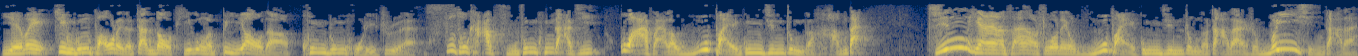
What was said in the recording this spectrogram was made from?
也为进攻堡垒的战斗提供了必要的空中火力支援。斯图卡俯冲空炸机挂载了五百公斤重的航弹。今天啊，咱要说这五百公斤重的炸弹是微型炸弹，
